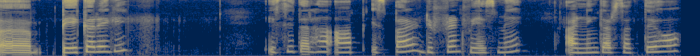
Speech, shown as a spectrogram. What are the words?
पे करेगी। इसी तरह आप इस पर डिफरेंट वेज में अर्निंग कर सकते हो।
